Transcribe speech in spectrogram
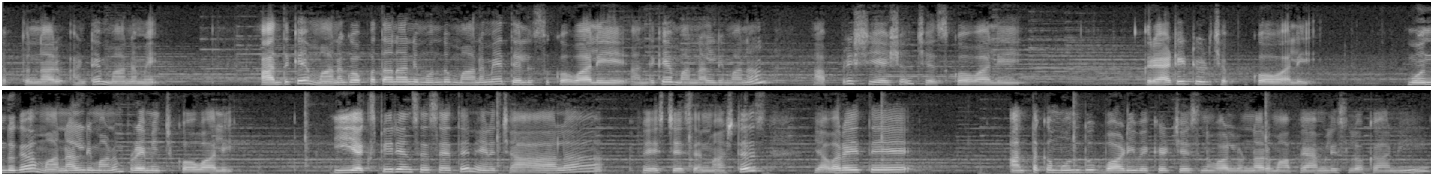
చెప్తున్నారు. అంటే మనమే. అందుకే మన గొప్పతనాన్ని ముందు మనమే తెలుసుకోవాలి. అందుకే మనల్ని మనం అప్రిషియేషన్ చేసుకోవాలి. గ్రాటిట్యూడ్ చెప్పుకోవాలి. ముందుగా మనల్ని మనం ప్రేమించుకోవాలి. ఈ ఎక్స్పీరియన్సెస్ అయితే నేను చాలా ఫేస్ చేశాను మాస్టర్స్. ఎవరైతే అంతకుముందు బాడీ వెకేట్ చేసిన వాళ్ళు ఉన్నారు మా ఫ్యామిలీస్లో కానీ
